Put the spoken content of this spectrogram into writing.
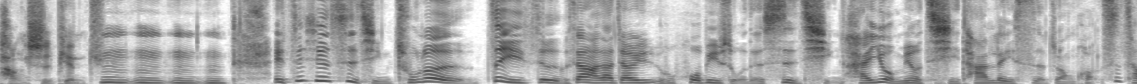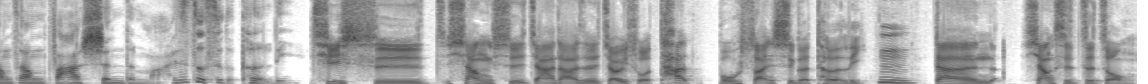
庞氏骗局。嗯嗯嗯嗯，哎，这些事情除了这一这个加拿大交易货币所的事情，还有没有其他类似的状况是常常发生的吗？还是这是个特例？其实像是加拿大这交易所，它不算是个特例。嗯，但像是这种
